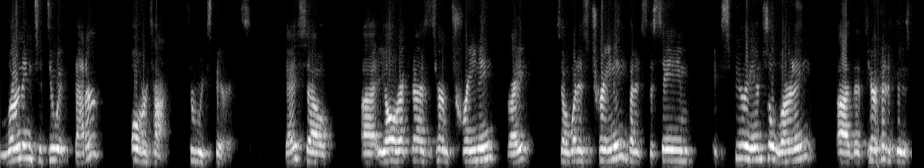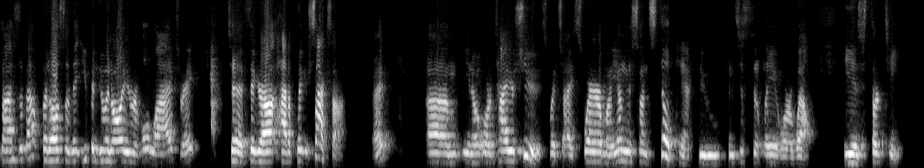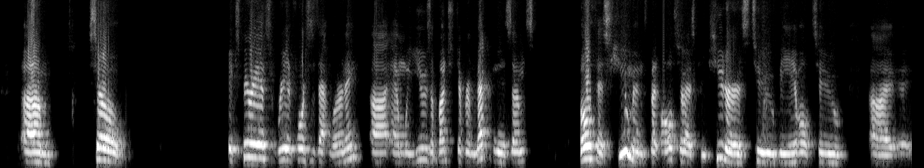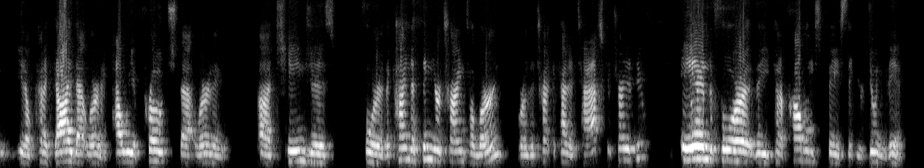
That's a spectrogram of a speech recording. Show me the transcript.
learning to do it better over time through experience. Okay, so uh, you all recognize the term training, right? So what is training? But it's the same experiential learning uh, that theoretically this class is about, but also that you've been doing all your whole lives, right? To figure out how to put your socks on, right? Um, you know, or tie your shoes, which I swear my youngest son still can't do consistently or well. He is 13. Um, so experience reinforces that learning, uh, and we use a bunch of different mechanisms, both as humans, but also as computers to be able to, uh, you know, kind of guide that learning. How we approach that learning uh, changes for the kind of thing you're trying to learn or the, the kind of task you're trying to do and for the kind of problem space that you're doing it in.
